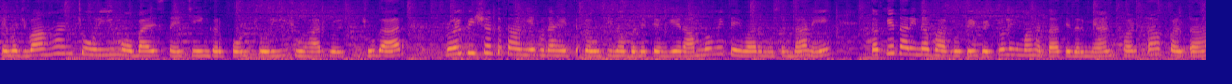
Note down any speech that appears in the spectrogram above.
તેમજ વાહન ચોરી મોબાઈલ સ્નેચિંગ, ઘરફોડ ચોરી, જુહાર, જુગાર પ્રોહિબિશન તથા અન્ય ગુનાહિત પ્રવૃત્તિ ન બને તે અંગે રામનવમી તહેવાર અનુસંધાને તકેદારીના ભાગરૂપે પેટ્રોલિંગમાં હતા. તે દરમિયાન ફરતા ફરતા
